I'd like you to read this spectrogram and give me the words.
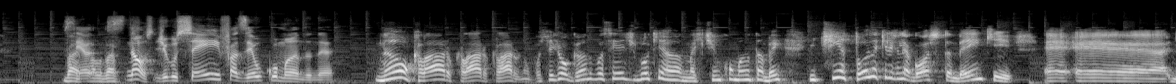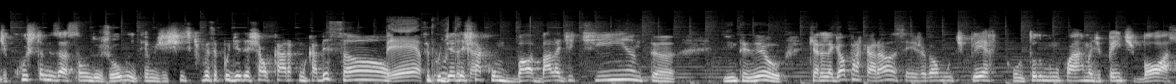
Vai, sem a... fala, vai. Não, digo sem fazer o comando, né? Não, claro, claro, claro. Não, você jogando, você ia desbloqueando, mas tinha um comando também. E tinha todos aqueles negócios também que é, é, de customização do jogo em termos de cheats que você podia deixar o cara com cabeção, é, você podia deixar cara. com ba bala de tinta. entendeu? Que era legal pra caramba, você ia jogar um multiplayer com todo mundo com arma de paintball, a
